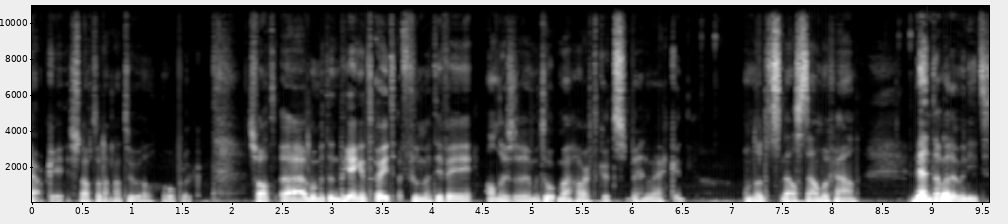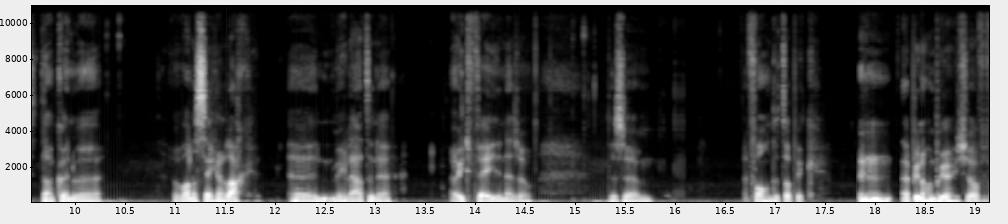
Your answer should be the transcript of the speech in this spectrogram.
ja, oké, je snapt er dat naartoe wel, hopelijk. Zwat, eh we moeten dringend uit film en tv, anders eh, moeten we ook met hardcuts beginnen werken. Omdat het snel snel moet gaan. En dat willen we niet. Dan kunnen we, wat is zeggen, lach niet meer laten uitfaden en zo. Dus, ehm volgende topic. Heb je nog een bruggetje of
